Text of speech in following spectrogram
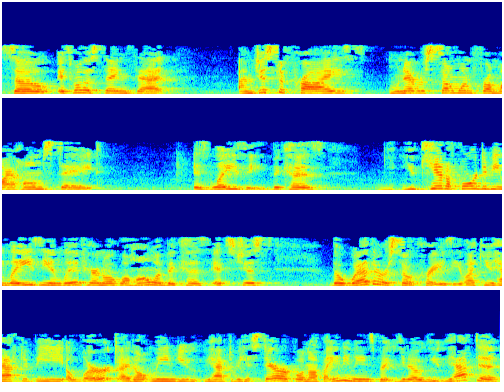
So it's one of those things that I'm just surprised whenever someone from my home state is lazy because you can't afford to be lazy and live here in Oklahoma because it's just the weather is so crazy. Like you have to be alert. I don't mean you you have to be hysterical, not by any means, but you know you you have to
